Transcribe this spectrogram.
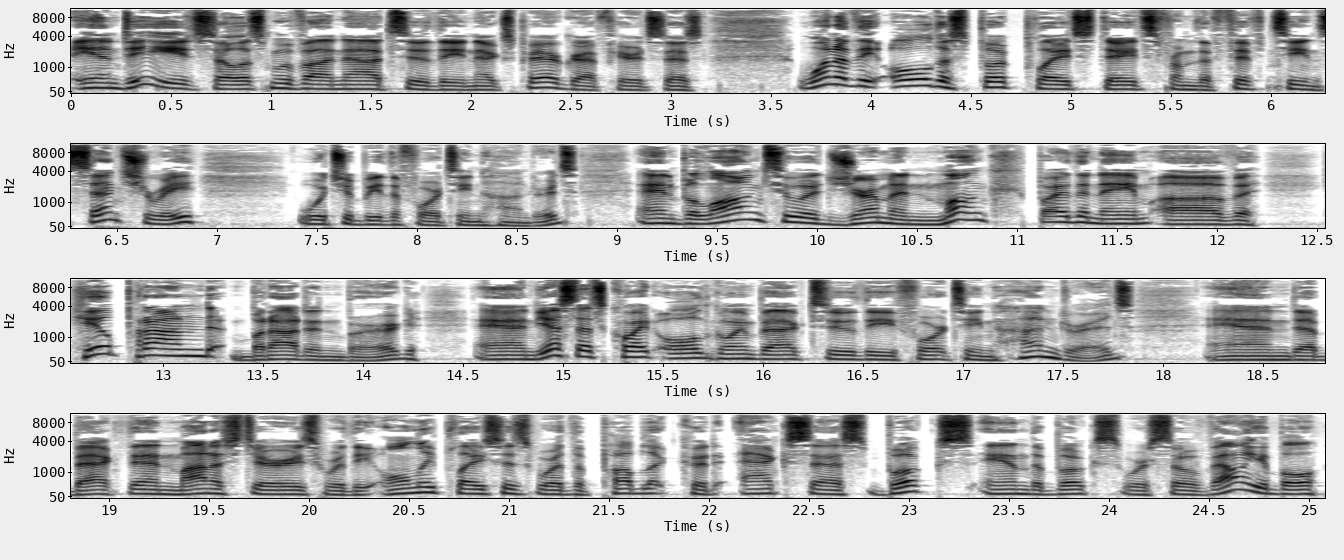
Indeed. So let's move on now to the next paragraph here. It says, one of the oldest book plates dates from the 15th century which would be the 1400s, and belonged to a German monk by the name of Hilprand Brandenburg. And yes, that's quite old, going back to the 1400s. And uh, back then, monasteries were the only places where the public could access books, and the books were so valuable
